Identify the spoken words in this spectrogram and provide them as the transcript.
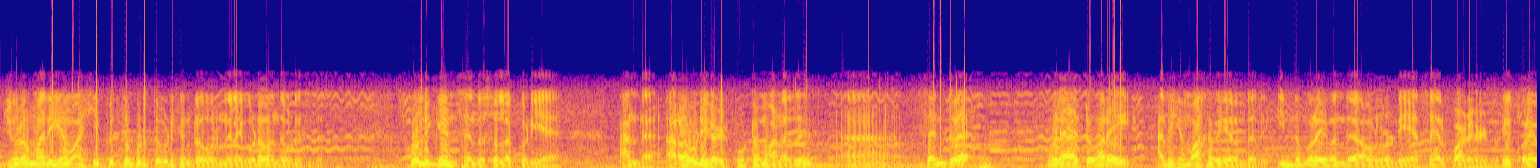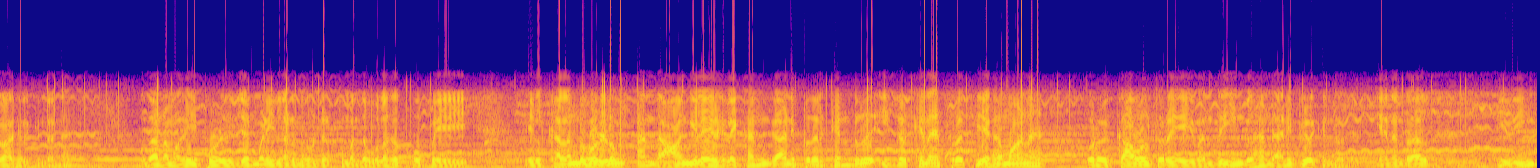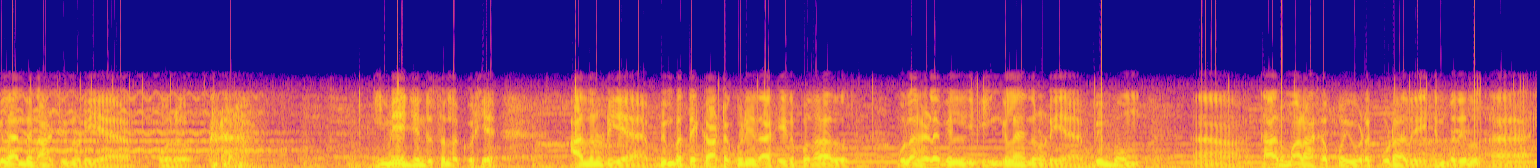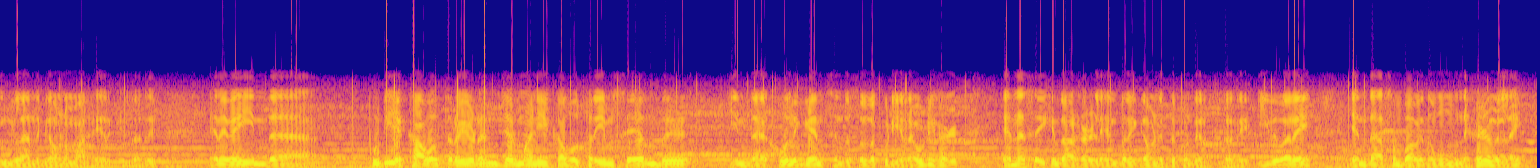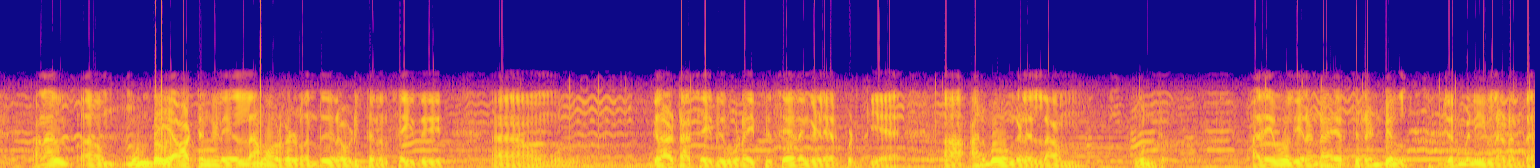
ஜுரம் அதிகமாகி பித்து பிடித்து விடுகின்ற ஒரு நிலை கூட வந்து விடுகின்றது. ஹூலிகன்ஸ் என்று சொல்லக்கூடிய அந்த ரவுடிகள் கூட்டமானது சென்ற விளையாட்டு வரை அதிகமாகவே இருந்தது. இந்த முறை வந்து அவர்களுடைய செயற்பாடுகள் மிக குறைவாக இருக்கின்றன. உதாரணமாக இப்பொழுது ஜெர்மனியில் நடந்து கொண்டிருக்கும் அந்த உலக கோப்பையில் கலந்து கொள்ளும் அந்த ஆங்கிலேயர்களை கண்காணிப்பதற்கென்று இதற்கென பிரத்யேகமான ஒரு காவல்துறையை வந்து இங்கிலாந்து அனுப்பியிருக்கின்றது ஏனென்றால் இது இங்கிலாந்து நாட்டினுடைய ஒரு இமேஜ் என்று சொல்லக்கூடிய அதனுடைய பிம்பத்தை காட்டக்கூடியதாக இருப்பதால் உலகளவில் இங்கிலாந்தினுடைய பிம்பம் தாறுமாறாக போய்விடக்கூடாது என்பதில் இங்கிலாந்து கவனமாக இருக்கின்றது. எனவே இந்த புதிய காவல்துறையுடன் ஜெர்மானிய காவல்துறையும் சேர்ந்து இந்த ஹூலிகன்ஸ் என்று சொல்லக்கூடிய ரவுடிகள் என்ன செய்கின்றார்கள் என்பதை கவனித்துக் கொண்டிருக்கிறது. இதுவரை எந்த அசம்பாவிதமும் நிகழவில்லை. ஆனால் முந்தைய ஆட்டங்களில் எல்லாம் அவர்கள் வந்து ரவுடித்தனம் செய்து கிராட்டா செய்து உடைத்து சேதங்கள் ஏற்படுத்திய அனுபவங்கள் எல்லாம் உண்டு. அதேபோல் இரண்டாயிரத்தி ரெண்டில் ஜெர்மனியில் நடந்த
